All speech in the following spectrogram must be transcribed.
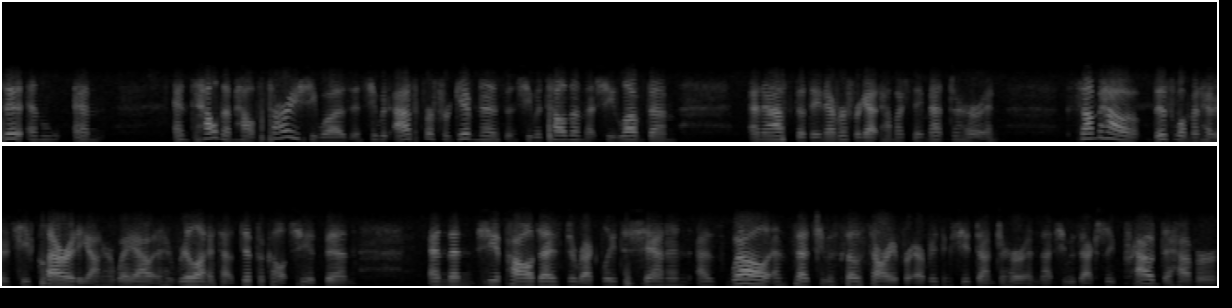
sit and and and tell them how sorry she was and she would ask for forgiveness and she would tell them that she loved them and ask that they never forget how much they meant to her. And somehow this woman had achieved clarity on her way out and had realized how difficult she had been. And then she apologized directly to Shannon as well and said she was so sorry for everything she'd done to her and that she was actually proud to have her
